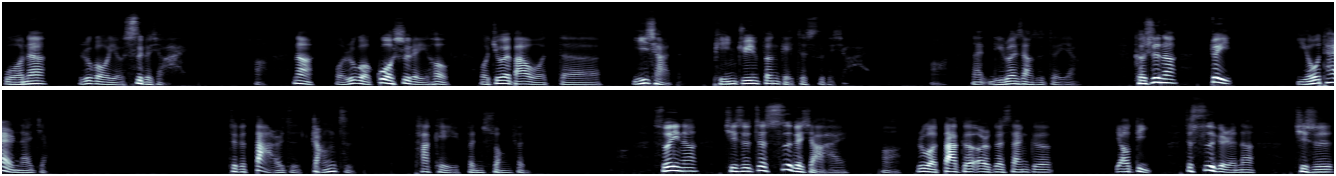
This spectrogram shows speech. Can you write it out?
我呢，如果我有四个小孩，啊那我如果过世了以后，我就会把我的遗产平均分给这四个小孩啊。那理论上是这样，可是呢，对犹太人来讲，这个大儿子长子他可以分双份。所以呢，其实这四个小孩啊，如果大哥、二哥、三哥邀弟，这四个人呢，其实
